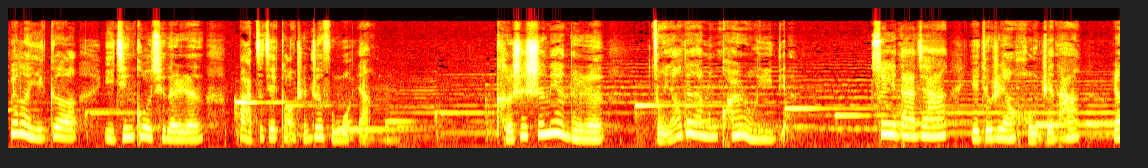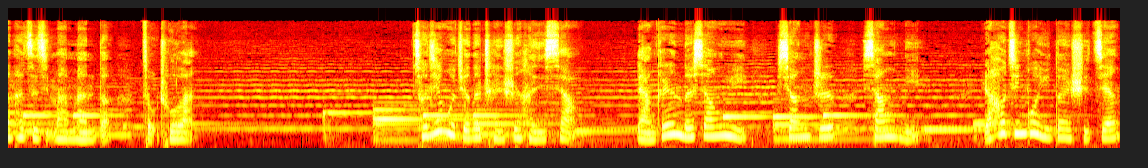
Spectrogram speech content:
为了一个已经过去的人，把自己搞成这副模样。可是失恋的人，总要对他们宽容一点。所以大家也就这样哄着他，让他自己慢慢的走出来。曾经我觉得城市很小，两个人的相遇、相知、相离，然后经过一段时间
